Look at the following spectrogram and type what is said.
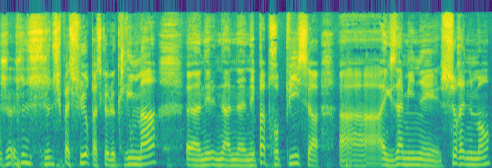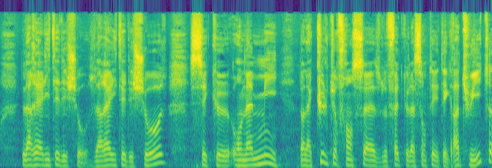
je- je- je ne suis pas sûr parce que le climat euh, n'est- pas propice à, examiner sereinement la réalité des choses. La réalité des choses, c'est que on a mis dans la culture française le fait que la santé était gratuite.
